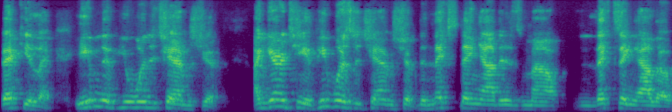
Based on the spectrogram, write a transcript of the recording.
speculate. Even if you win the championship, I guarantee you, if he wins the championship, the next thing out of his mouth, next thing out of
